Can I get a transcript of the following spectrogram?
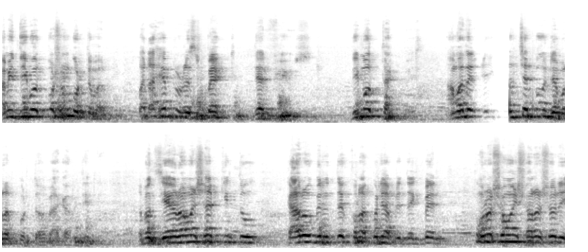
আমি দ্বিমত পোষণ করতে পারব but I have to respect their views দ্বিমত থাকবে। আমাদের এই কনসেপ্টগুলো ডেভেলপ করতে হবে আগামী দিনে। এবং জিয়া রহমান সাহেব কিন্তু কারও বিরুদ্ধে খোলাখুলি আপনি দেখবেন, কোনো সময় সরাসরি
